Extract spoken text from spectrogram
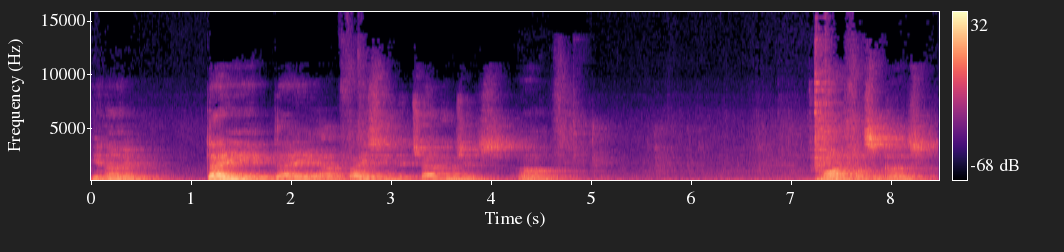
you know, day in, day out, facing the challenges of life, I suppose.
